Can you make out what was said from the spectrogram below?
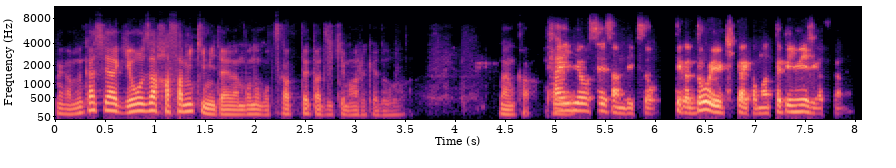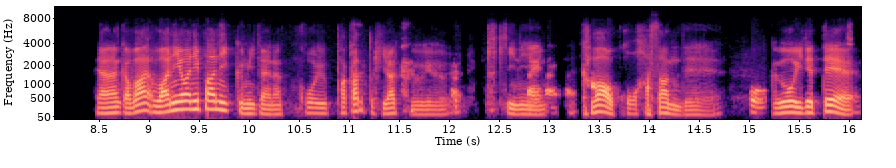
なんか昔は餃子ハサミ機みたいなものも使ってた時期もあるけど、なんか大量生産できそう。てか、どういう機械か全くイメージがつかない。いや、なんかワワニワニパニックみたいな、こういうパカッと開く機器に。皮をこう挟んでほ、具を入れて、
